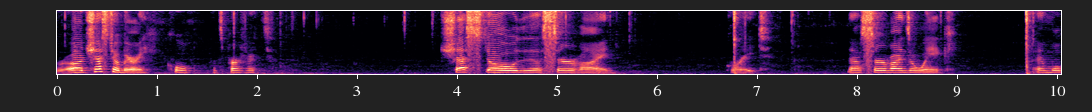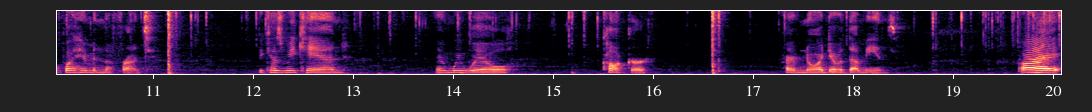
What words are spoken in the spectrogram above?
uh, Chesto Berry. Cool, that's perfect. Chesto the Servine. Great. Now Servine's awake. And we'll put him in the front. Because we can. And we will conquer. I have no idea what that means. Alright.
